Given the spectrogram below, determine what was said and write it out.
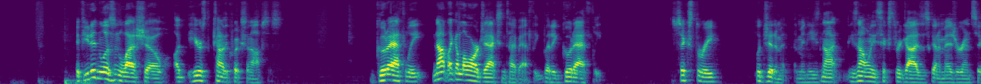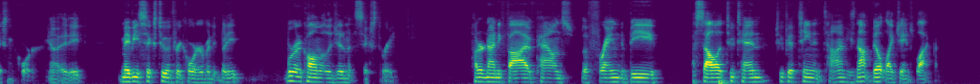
If you didn't listen to last show, uh, here's kind of the quick synopsis. Good athlete, not like a Lamar Jackson type athlete, but a good athlete. Six three, legitimate. I mean, he's not he's not one of these six three guys that's going to measure in six and a quarter. You know, it, it maybe six two and three quarter, but but he we're going to call him a legitimate six three. 195 pounds, the frame to be a solid 210, 215 in time. He's not built like James Blackman.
